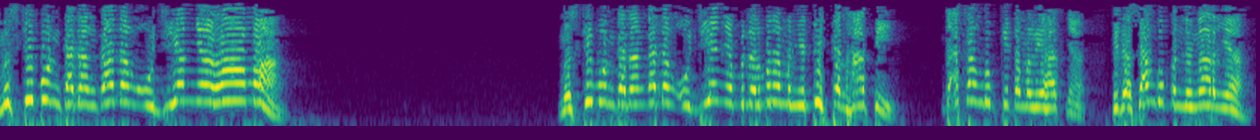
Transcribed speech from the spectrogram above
Meskipun kadang-kadang ujiannya lama. Meskipun kadang-kadang ujiannya benar-benar menyedihkan hati. Gak sanggup kita melihatnya. Tidak sanggup mendengarnya.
